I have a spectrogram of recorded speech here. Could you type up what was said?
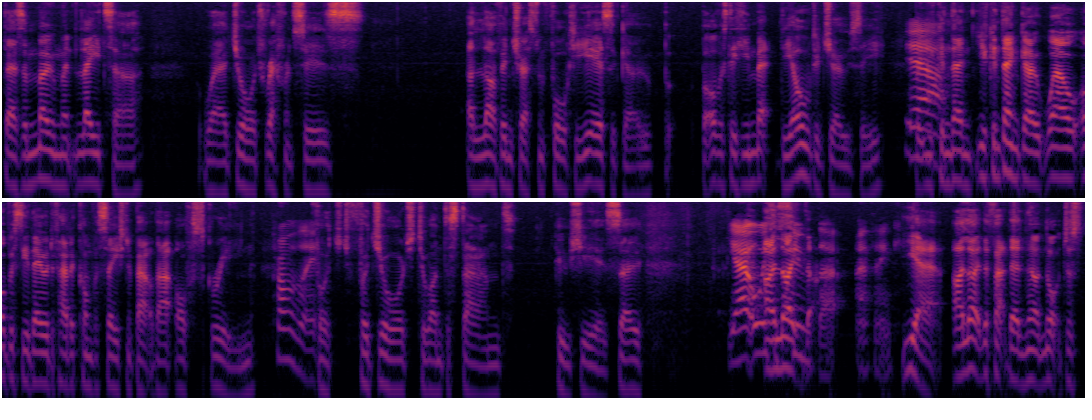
there's a moment later where George references a love interest from 40 years ago, but, but obviously he met the older Josie. Yeah. But you can then you can then go well. Obviously, they would have had a conversation about that off screen Probably. for for George to understand who she is. So yeah, I always I like assumed that. that. I think. yeah, I like the fact they're not, not just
